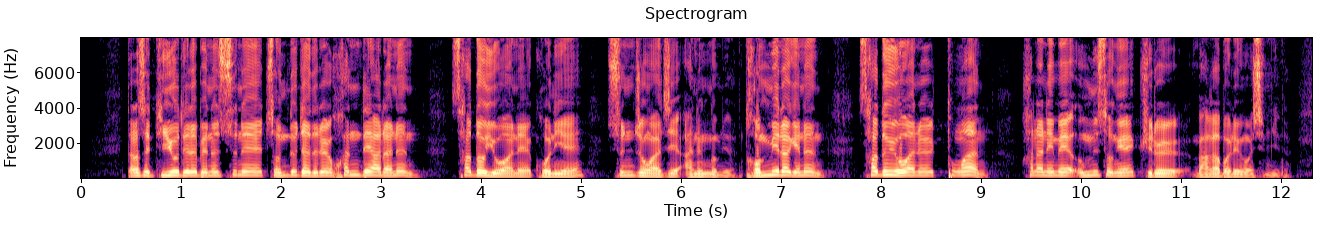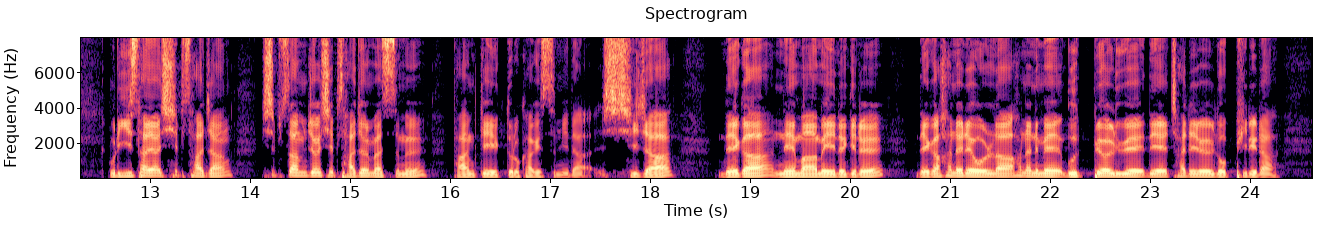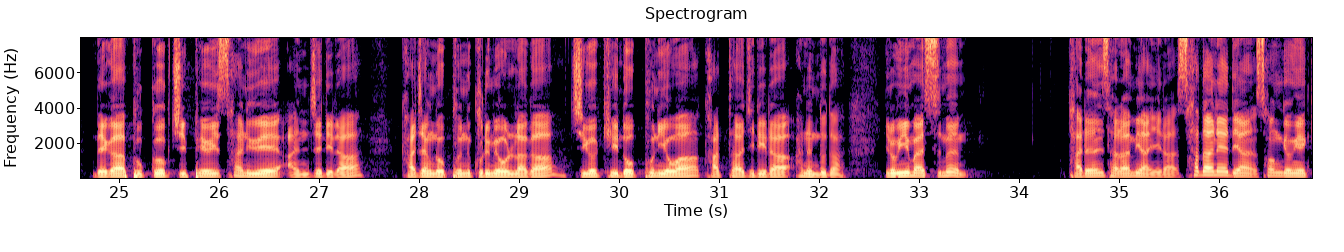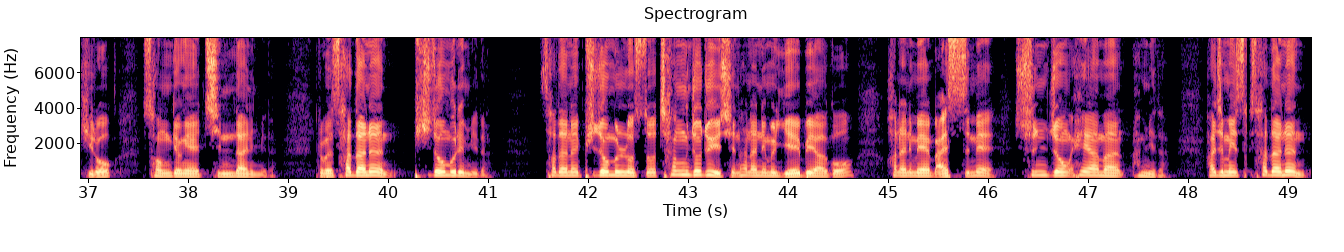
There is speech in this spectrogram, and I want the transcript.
따라서 디오드레베는 순회 전도자들을 환대하라는 사도 요한의 권위에 순종하지 않은 겁니다. 덤밀하게는 사도 요한을 통한 하나님의 음성의 귀를 막아버린 것입니다. 우리 이사야 14장 13절 14절 말씀을 다 함께 읽도록 하겠습니다. 시작. 내가 내 마음에 이르기를 내가 하늘에 올라 하나님의 뭇별 위에 내 자리를 높이리라. 내가 북극 지폐의 산 위에 앉으리라. 가장 높은 구름에 올라가 지극히 높은 이와 같아지리라 하는도다. 여러분 이 말씀은 다른 사람이 아니라 사단에 대한 성경의 기록, 성경의 진단입니다. 여러분 사단은 피조물입니다. 사단은 피조물로서 창조주이신 하나님을 예배하고 하나님의 말씀에 순종해야만 합니다. 하지만 사단은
